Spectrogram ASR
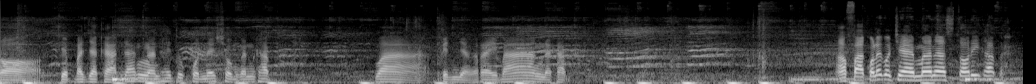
ก็เก็บบรรยากาศด้านงานให้ทุกคนได้ชมกันครับ ว่าเป็นอย่างไรบ้างนะครับ เอาฝากกดไลค์กดแชร์มานาสตอรี่ครับ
